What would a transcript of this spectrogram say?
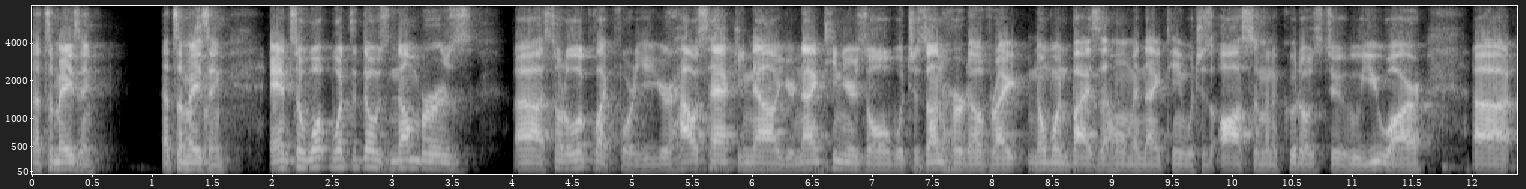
That's amazing. That's amazing. And so what what did those numbers uh, sort of look like for you? You're house hacking now, you're 19 years old, which is unheard of, right? No one buys a home at 19, which is awesome and a kudos to who you are. Uh,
